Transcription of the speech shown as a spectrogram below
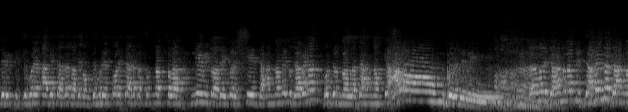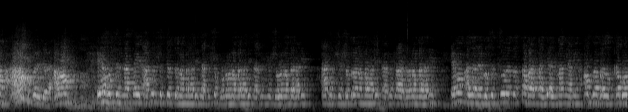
যে ব্যক্তি জোহরের আগে চার রাকাত এবং জোহরের পরে চার রাকাত সুন্নাত সালাত নিয়মিত আদায় করে সে জাহান্নামে তো যাবে না ওর জন্য আল্লাহ জাহান্নামকে হারাম করে দেবে তার মানে জাহান্নামে আপনি যাবেন না জাহান্নাম হারাম করে যাবে হারাম এটা হচ্ছে নাসাইল আঠারোশো চোদ্দ নম্বর হাদিস, আঠারোশো পনেরো নম্বর হাদিস, আঠারোশো ষোলো নম্বর হাদিস, আঠারোশো সতেরো নম্বর হাদিস, আঠারোশো আঠারো নম্বর হাদিস এবং আল্লাহ নবী বলছেন, সুরাত তাবার মাহি আল মিন আযাবাল কবর।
